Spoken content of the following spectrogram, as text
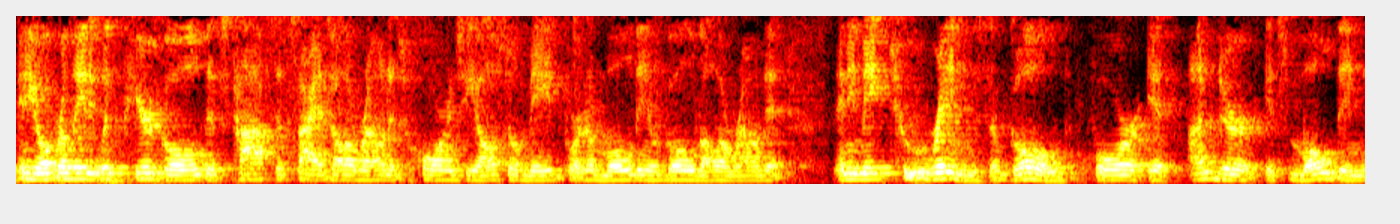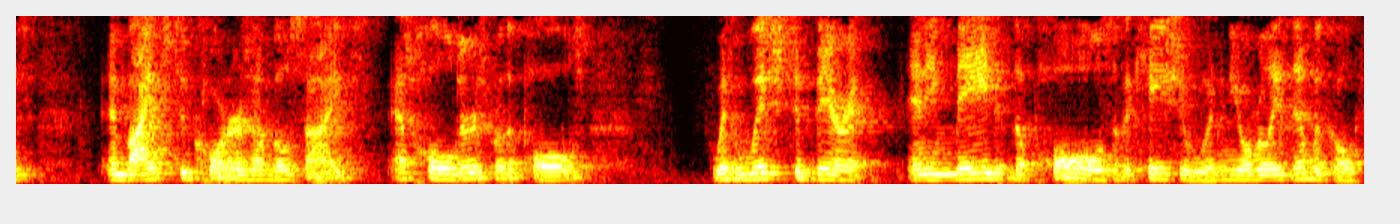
And he overlaid it with pure gold, its tops, its sides all around, its horns. He also made for it a molding of gold all around it. And he made two rings of gold for it under its moldings and by its two corners on both sides as holders for the poles with which to bear it. And he made the poles of acacia wood and he overlaid them with gold.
